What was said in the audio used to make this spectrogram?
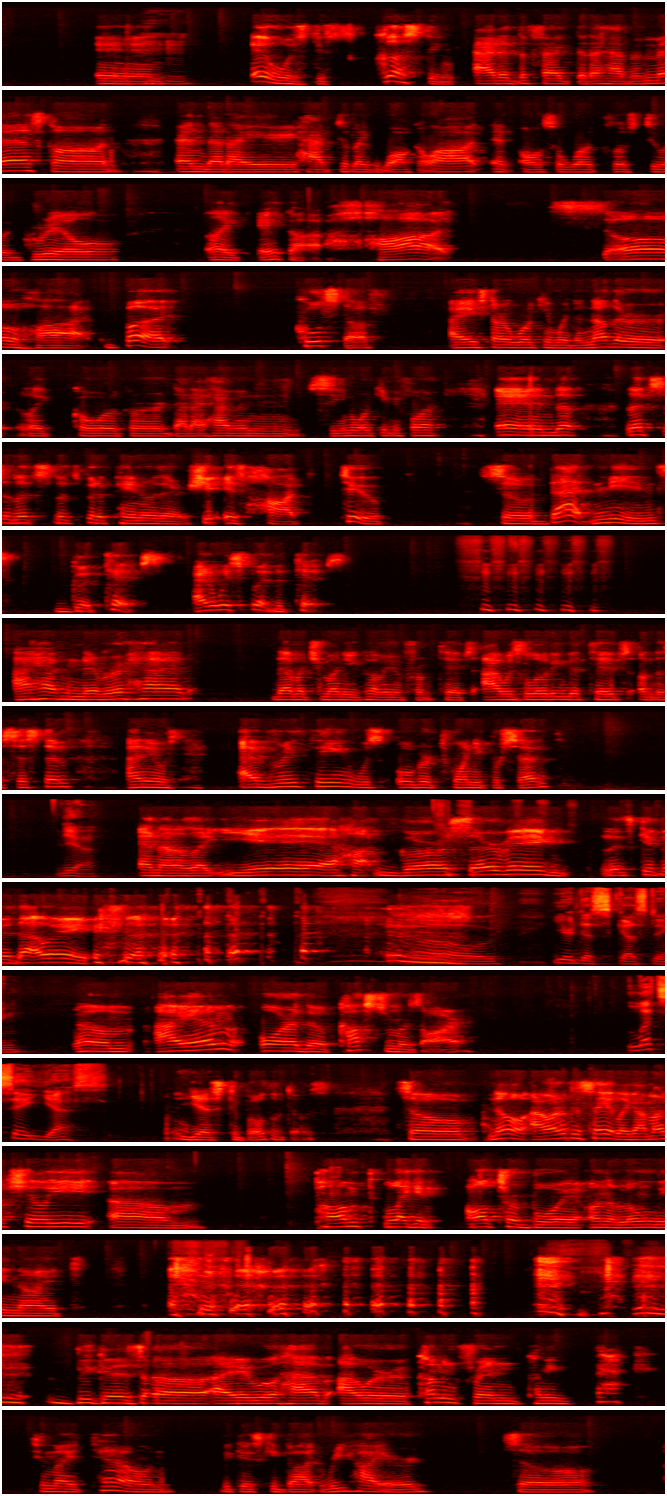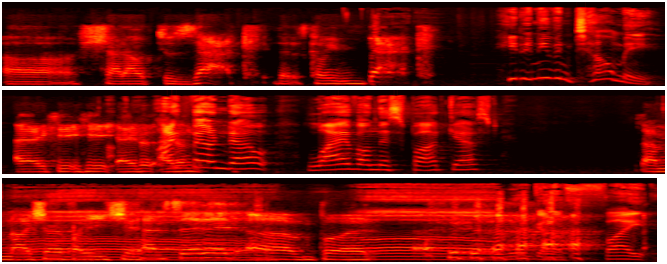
and Mhm. it was disgusting. Added the fact that I have a mask on and that I had to like walk a lot and also work close to a grill. Like it got hot, so hot. But cool stuff. I started working with another like coworker that I haven't seen working before, and uh, let's let's let's put a pin over there. She is hot too, so that means good tips, and we split the tips. I have never had that much money coming from tips. I was loading the tips on the system, and it was everything was over twenty percent. Yeah. And I was like, yeah, hot girl serving. Let's keep it that way. Oh, you're disgusting. um, I am, or the customers are. Let's say yes. Yes to both of those. So, no, I wanted to say, like, I'm actually um, pumped like an altar boy on a lonely night. because uh, I will have our common friend coming back to my town because he got rehired. So, uh, shout out to Zach that is coming back. He didn't even tell me. Uh, he, he, I don't, I I don't found out live on this podcast. I'm not sure if I should have said it, um, but Oh, we're gonna fight.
